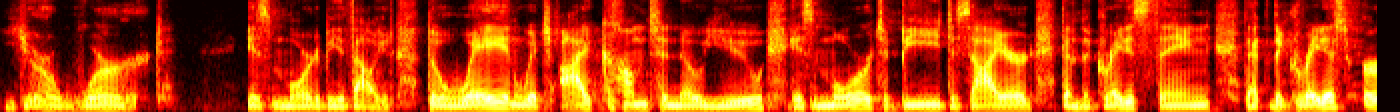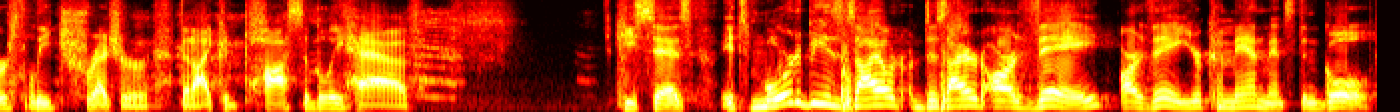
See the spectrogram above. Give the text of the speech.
Your word is more to be valued. The way in which I come to know you is more to be desired than the greatest thing, that the greatest earthly treasure that I could possibly have he says it's more to be desired desired are they are they your commandments than gold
